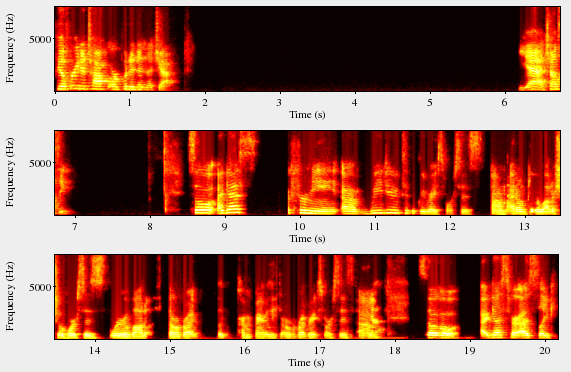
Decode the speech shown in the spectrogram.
Feel free to talk or put it in the chat. Yeah chelsea. So i guess for me uh, we do typically race horses. Um, i don't get a lot of show horses. We're a lot of thoroughbred like primarily thoroughbred race horses. Um, yeah. so i guess for us like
